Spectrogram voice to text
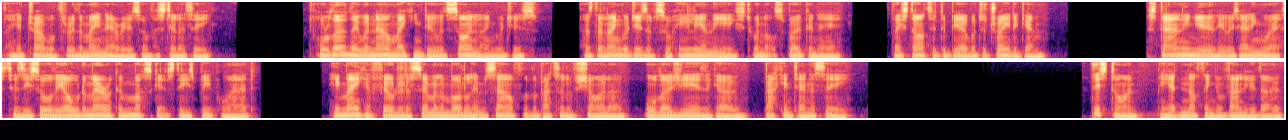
they had travelled through the main areas of hostility. Although they were now making do with sign languages, as the languages of Swahili and the East were not spoken here, they started to be able to trade again. Stanley knew he was heading west as he saw the old American muskets these people had. He may have fielded a similar model himself at the Battle of Shiloh all those years ago, back in Tennessee. This time he had nothing of value, though,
